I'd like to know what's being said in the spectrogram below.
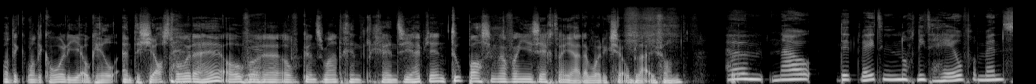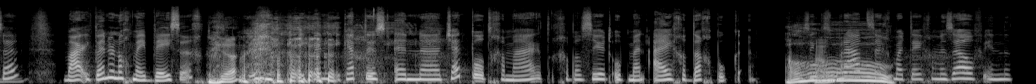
Want ik, want ik hoorde je ook heel enthousiast worden hè, over, Ja. eh, over kunstmatige intelligentie. Heb je een toepassing waarvan je zegt van ja, daar word ik zo blij van? Ehm, nou, dit weten nog niet heel veel mensen. Maar ik ben er nog mee bezig. Ja? ik, ben, ik heb dus een eh, chatbot gemaakt gebaseerd op mijn eigen dagboeken. Dus ik Oh, praat zeg maar tegen mezelf in het,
